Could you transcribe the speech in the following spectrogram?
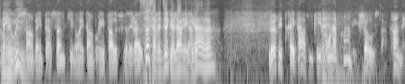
Ben y a oui. 120 personnes qui vont être envoyées par le fédéral. Ça, ça veut dire que l'heure est grave. Hein? L'heure est très grave. Puis on apprend des choses là, quand même.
